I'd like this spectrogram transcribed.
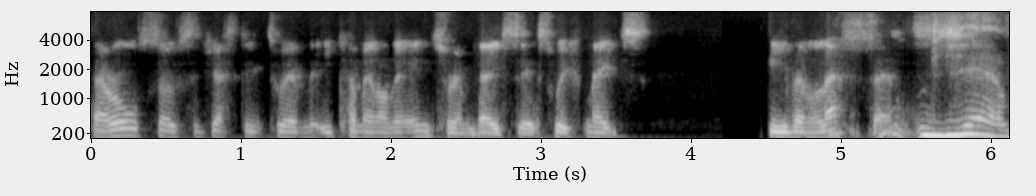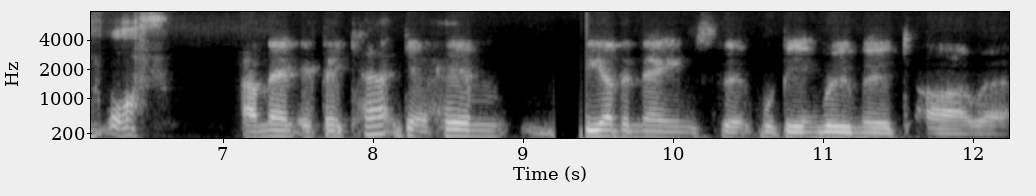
they're also suggesting to him that he come in on an interim basis, which makes even less sense. Yeah, what? And then if they can't get him, the other names that were being rumoured are uh,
